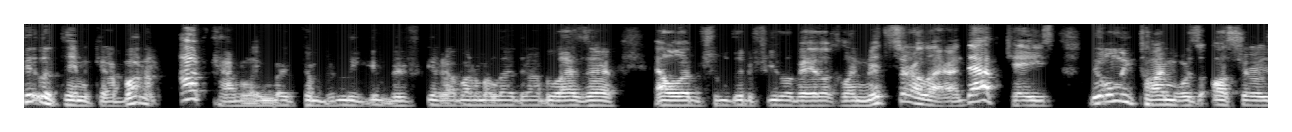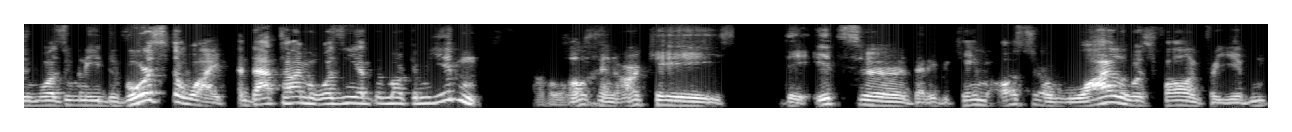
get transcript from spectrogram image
Zugdimar. Philatem Karabonim, at completely Karabonim Aled Rabelezer, Elam Shum to the Fila Velach Mitzar. In that case, the only time was Usher was when he divorced the wife. At that time, it wasn't yet B'Makim Yibn in our case, the Itzer that he became also while it was falling for Yibn,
